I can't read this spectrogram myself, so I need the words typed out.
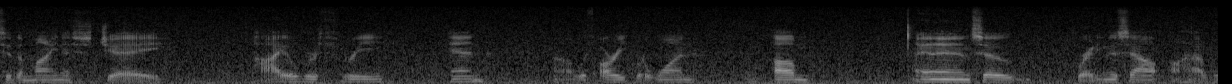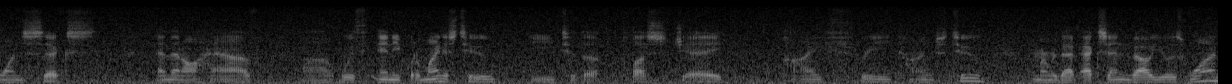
to the minus j pi over 3 n uh, with r equal to 1. Um, and so writing this out, I'll have 1 6, and then I'll have uh, with n equal to minus 2, e to the plus j pi 3 times 2. Remember that xn value is 1.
